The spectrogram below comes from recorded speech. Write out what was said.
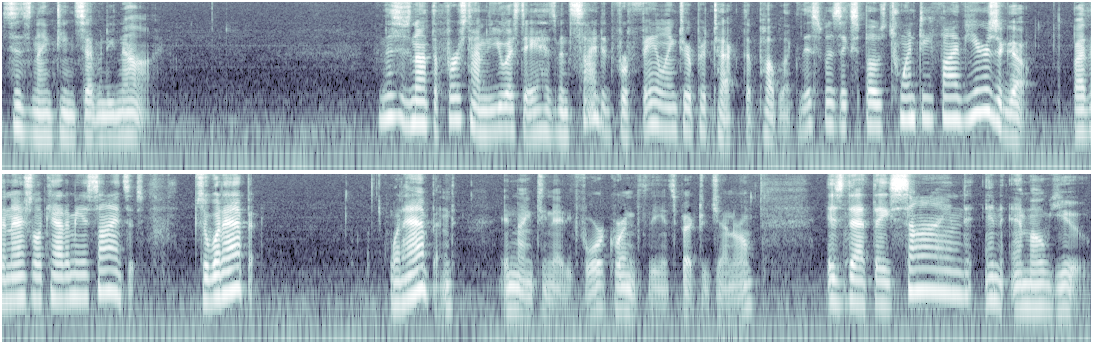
since 1979. This is not the first time the USDA has been cited for failing to protect the public. This was exposed 25 years ago by the National Academy of Sciences. So what happened? What happened in 1984, according to the Inspector General, is that they signed an MOU.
